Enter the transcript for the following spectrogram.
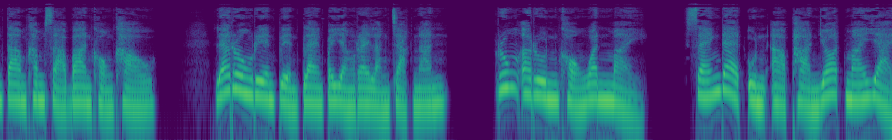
ำตามคำสาบานของเขา และโรงเรียนเปลี่ยนแปลงไปอย่างไรหลังจากนั้น รุ่งอรุณของวันใหม่ แสงแดดอุ่นอาบผ่านยอดไม้ใหญ่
